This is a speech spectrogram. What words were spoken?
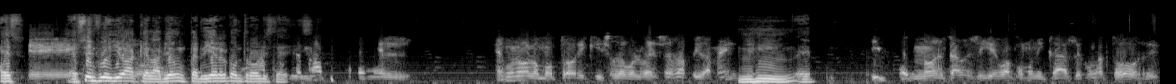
eso, eso influyó a que el avión perdiera el control y se, En, uno de los motores quiso devolverse rápidamente. Eh, Y no sabe si llegó a comunicarse con la torre.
